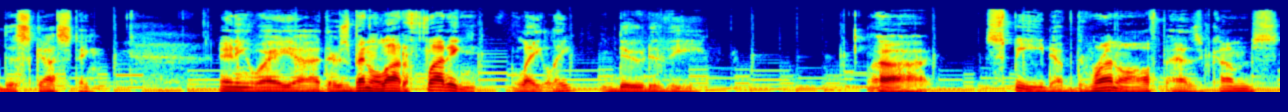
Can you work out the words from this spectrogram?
disgusting. Anyway, uh, there's been a lot of flooding lately due to the uh, speed of the runoff as it comes,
